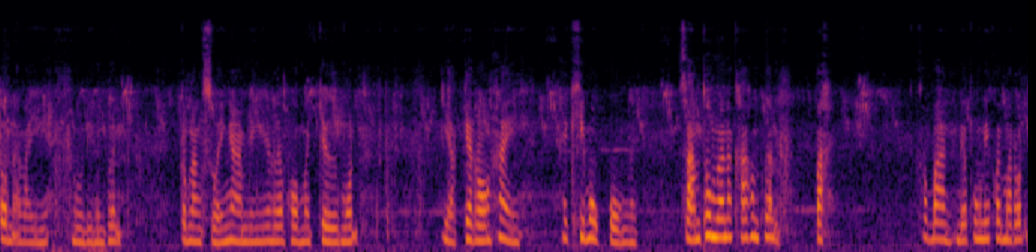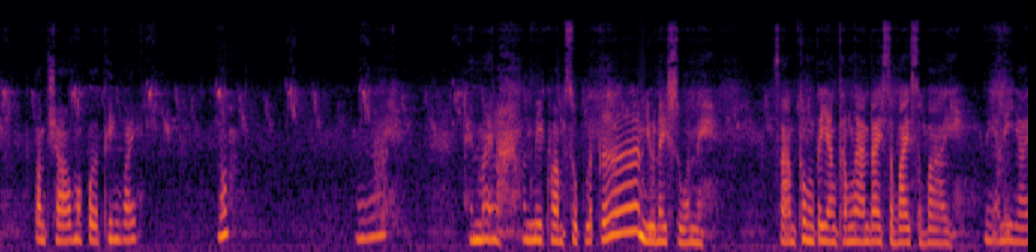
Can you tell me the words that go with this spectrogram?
ต้นอะไรอย่างเงี้ยดูดิเพื่อนๆกำลังสวยงามอย่างเงี้ยแล้วพอมาเจอมด อยากจะร้องไห้ให้ขี้โมกโป่งเลยสามทุ่มแล้วนะคะเพื่อนๆไปเข้าบ้าน เดี๋ยวพรุ่งนี้ค่อยมารดตอนเช้ามาเปิดทิ้งไว้ เนาะเห็นไหมล่ะ มันมีความสุขเหลือเกินอยู่ในสวนนี่สามทุ่มก็ยังทำงานได้สบายสบายนี่อันนี้ยาย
